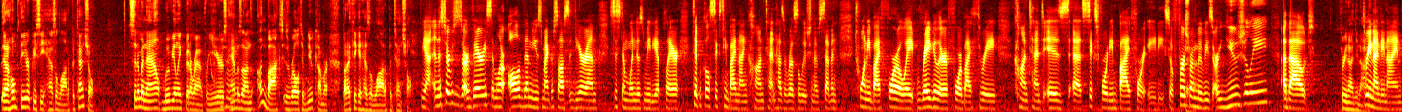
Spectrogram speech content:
And a home theater PC has a lot of potential. Cinema Now, Movie Link, been around for years. Amazon's Unbox is a relative newcomer, but I think it has a lot of potential. Yeah, and the services are very similar. All of them use Microsoft's DRM system Windows Media Player. Typical 16 by 9 content has a resolution of 720 by 408. Regular 4 by 3 content is uh, 640 by 480. So first run movies are usually about $3.99. 399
